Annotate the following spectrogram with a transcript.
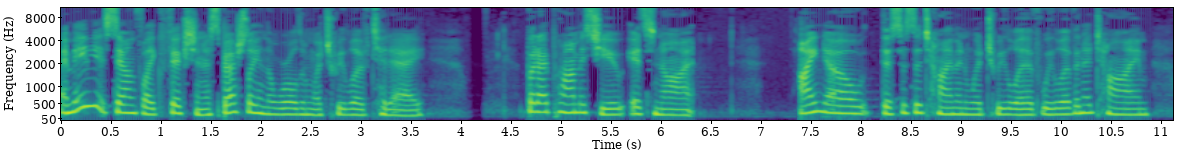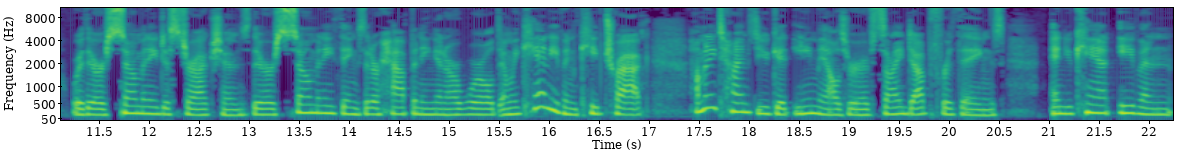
And maybe it sounds like fiction, especially in the world in which we live today. But I promise you, it's not. I know this is the time in which we live. We live in a time where there are so many distractions. There are so many things that are happening in our world, and we can't even keep track. How many times do you get emails or have signed up for things and you can't even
